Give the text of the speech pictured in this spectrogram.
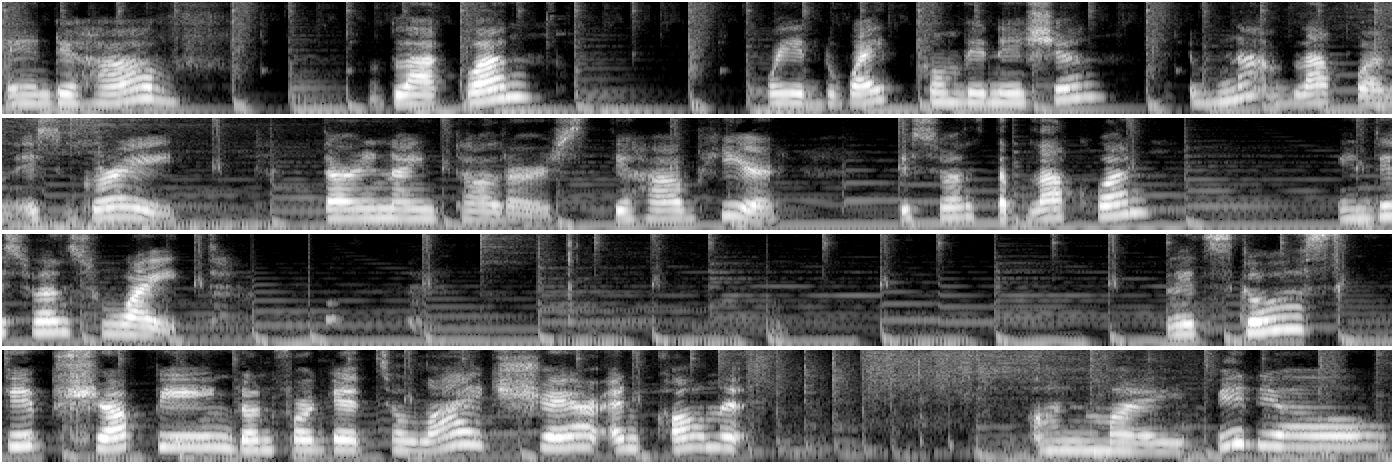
And you have black one with white combination. Not black one it's gray $39 they have here this one's the black one and this one's white. Let's go skip shopping. Don't forget to like share and comment on my video.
